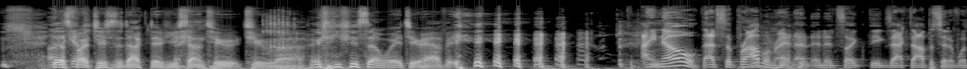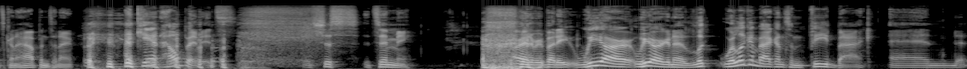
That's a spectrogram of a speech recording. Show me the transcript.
That's far too seductive. You sound too too. uh You sound way too happy. I know that's the problem, right? And and it's like the exact opposite of what's going to happen tonight. I can't help it. It's it's just it's in me. All right, everybody, we are we are going to look. We're looking back on some feedback and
